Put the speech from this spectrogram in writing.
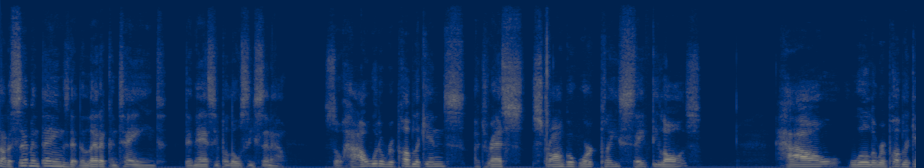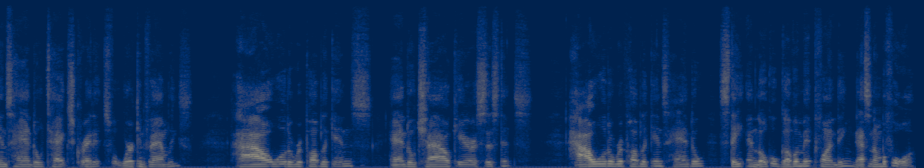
are the seven things that the letter contained that Nancy Pelosi sent out. So, how will the Republicans address stronger workplace safety laws? How will the Republicans handle tax credits for working families? How will the Republicans handle child care assistance? How will the Republicans handle state and local government funding? That's number four.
